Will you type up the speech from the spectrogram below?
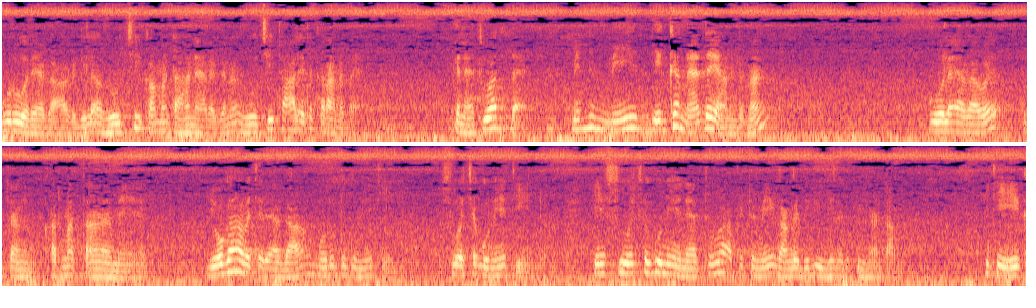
ගුරුවරයා ගාවට ගිහලා රුචි කමටහන අරගෙන රුචි තාලෙට කරන්න බෑ. ඒක නැතුවත් බෑ. මෙන්න මේ දෙක මැද යන්න නම් ගෝලයා ගාව උතන් කර්මත්තාන මේ යෝගාවචරය ගාව මුරුදු ගුණේ තියෙනවා. සුවච ගුණේ තියෙනවා. ඒ සුවච ගුණේ නැතුව අපිට මේ ගඟ දිගේ ඉහළට පින්නට අම්ම. ඉතින් ඒක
